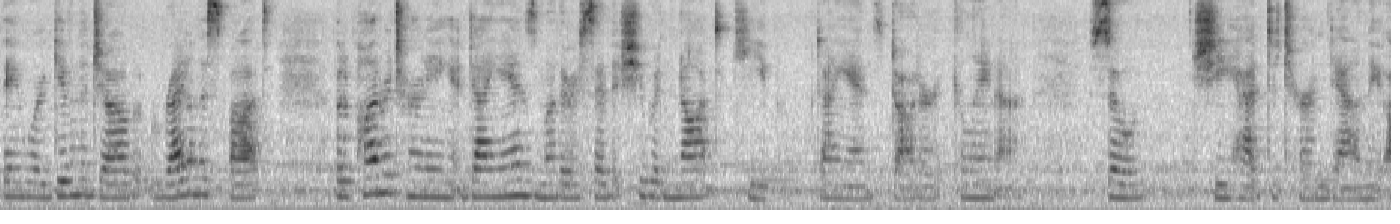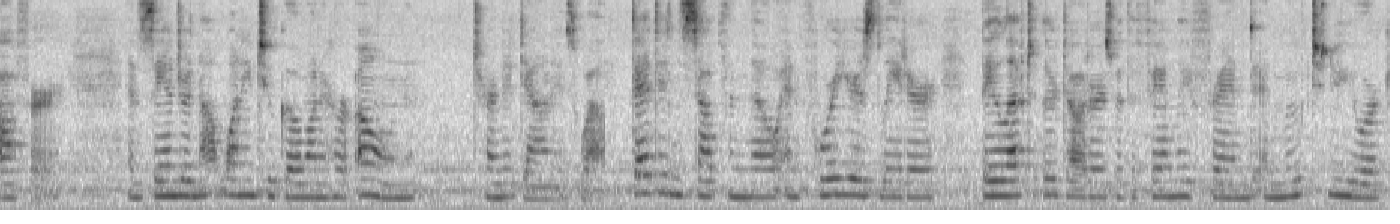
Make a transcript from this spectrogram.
They were given the job right on the spot, but upon returning, Diane's mother said that she would not keep Diane's daughter, Galena. So she had to turn down the offer. And Sandra, not wanting to go on her own, turned it down as well. That didn't stop them though, and four years later, they left their daughters with a family friend and moved to New York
